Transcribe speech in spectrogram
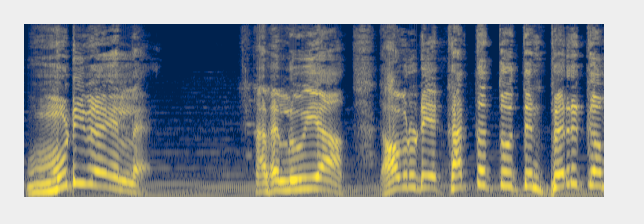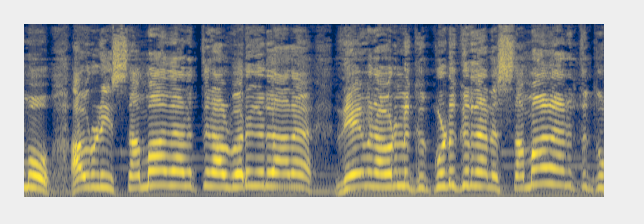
முடிவே இல்லை. அல்லேலூயா அவருடைய கத்தத்துவத்தின் பெருக்கமோ அவருடைய சமாதானத்தினால் வருகிறதான தேவன் அவர்களுக்கு கொடுக்கிறதான சமாதானத்துக்கு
